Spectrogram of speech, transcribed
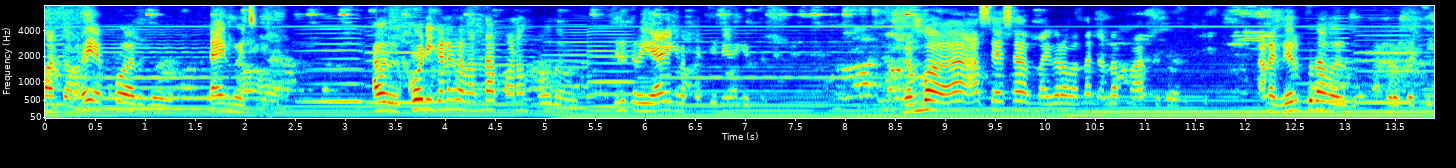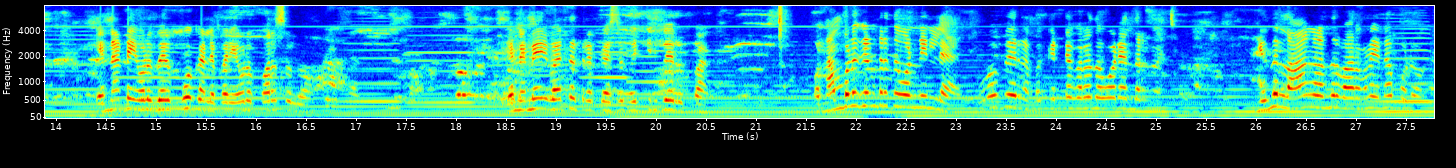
மாற்றாங்களோ எப்போ அதுக்கு டைம் வச்சுக்கிறாங்க. அவர் கோடி கணக்கில் பணம் போதும் அவருக்கு. இருக்கிற ஏழைகளை பற்றி நினைக்கிறது. ரொம்ப ஆசையாசாக இருந்தா இவரை வந்தால் நல்லா பார்த்துக்குவார் ஆனால் வெறுப்பு தான் வருது இவரை பற்றி என்னட்ட எவ்வளோ பேர் பூக்கல்ல பாரு எவ்வளோ குறை சொல்லுவாங்க என்ன மாரி வருத்தத்தில் பேசுற எத்தனை பேர் இருப்பாங்க. இப்போ நம்மளுக்குன்றது ஒன்றும் இல்லை. எவ்வளோ பேர் நம்ம கிட்ட வரதை ஓடி வந்துடணும்னு வச்சுக்கோங்க. எது லாங்கில் இருந்து வரவங்களும் என்ன பண்ணுவாங்க?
